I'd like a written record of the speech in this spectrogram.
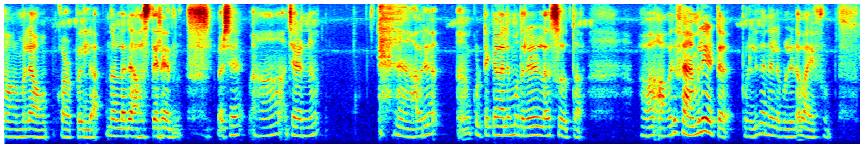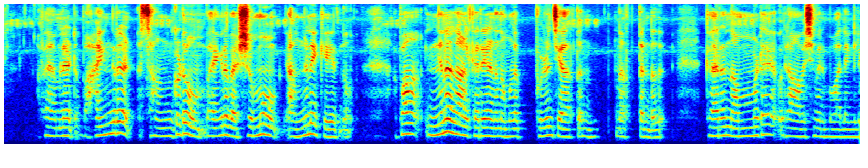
നോർമലാവും കുഴപ്പമില്ല എന്നുള്ളൊരു അവസ്ഥയിലായിരുന്നു. പക്ഷെ ആ ചേട്ടന് അവർ കുട്ടിക്കാലം മുതലേ ഉള്ള സുഹൃത്താണ് അവർ ഫാമിലിയായിട്ട് പുള്ളി തന്നെയല്ല പുള്ളിയുടെ വൈഫും ഫാമിലിയായിട്ട് ഭയങ്കര സങ്കടവും ഭയങ്കര വിഷമവും അങ്ങനെയൊക്കെ ആയിരുന്നു. അപ്പോൾ അപ്പം ഇങ്ങനെയുള്ള ആൾക്കാരെയാണ് നമ്മളെപ്പോഴും ചേർത്ത് നിർത്തേണ്ടത്. കാരണം നമ്മുടെ ഒരു ആവശ്യം വരുമ്പോൾ അല്ലെങ്കിൽ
